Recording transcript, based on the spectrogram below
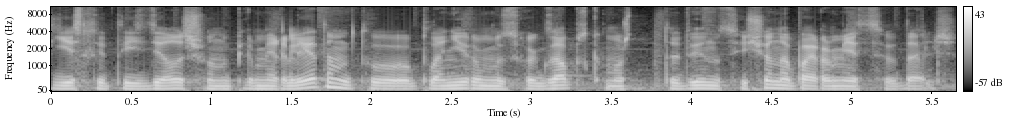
если ты сделаешь его, например, летом, то планируемый срок запуска может додвинуться еще на пару месяцев дальше.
